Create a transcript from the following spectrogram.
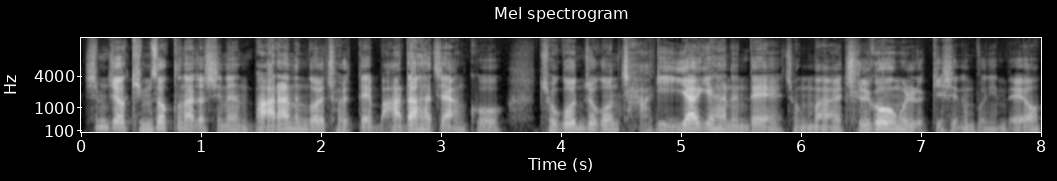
심지어 김석훈 아저씨는 말하는 걸 절대 마다하지 않고 조곤조곤 자기 이야기하는데 정말 즐거움을 느끼시는 분인데요.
